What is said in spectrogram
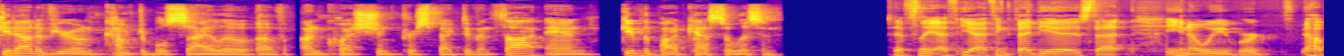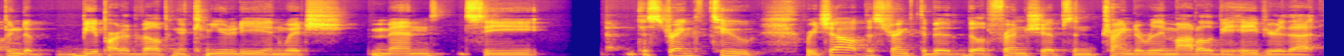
get out of your own comfortable silo of unquestioned perspective and thought and give the podcast a listen? Definitely. yeah, I think the idea is that, you know, we were helping to be a part of developing a community in which men see the strength to reach out, the strength to build friendships, and trying to really model the behavior that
